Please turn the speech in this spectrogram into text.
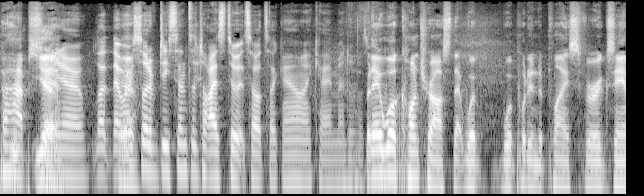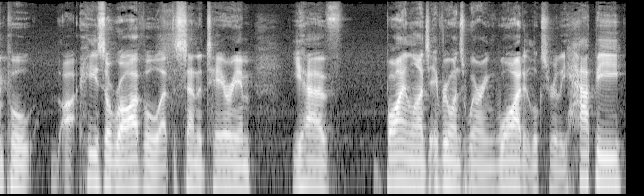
Perhaps Yeah. You know, like that Yeah. we're sort of desensitized to it, so it's like, oh, okay, mental. But there were hospital. contrasts that were, were put into place. For example, uh, his arrival at the sanitarium, you have, by and large, everyone's wearing white. It looks really happy.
